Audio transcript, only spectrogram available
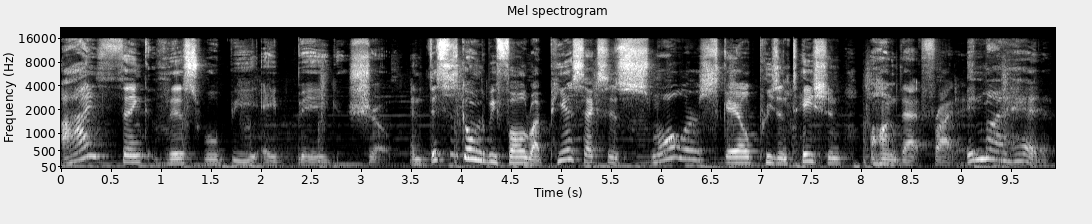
I think this will be a big show. And this is going to be followed by PSX's smaller scale presentation on that Friday. In my head,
